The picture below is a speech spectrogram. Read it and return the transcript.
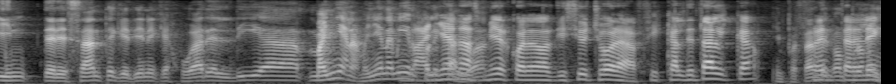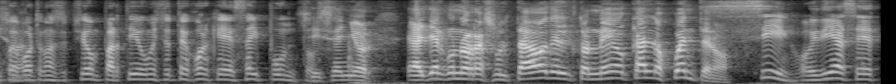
interesante que tiene que jugar el día mañana, mañana miércoles. Mañana es miércoles a las 18 horas, fiscal de Talca, Importante frente al elenco de ¿eh? Concepción, partido, como usted Jorge, de 6 puntos. Sí, señor. ¿Hay algunos resultados del torneo, Carlos? Cuéntenos. Sí, hoy día se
